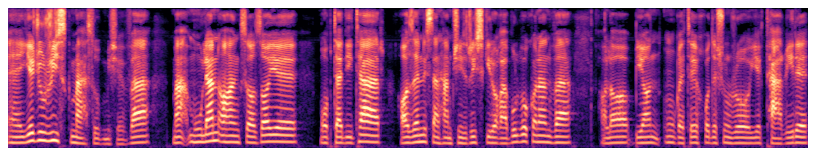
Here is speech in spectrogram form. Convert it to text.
یه جور ریسک محسوب میشه و معمولا آهنگسازای مبتدیتر حاضر نیستن همچین ریسکی رو قبول بکنن و حالا بیان اون قطعه خودشون رو یک تغییر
